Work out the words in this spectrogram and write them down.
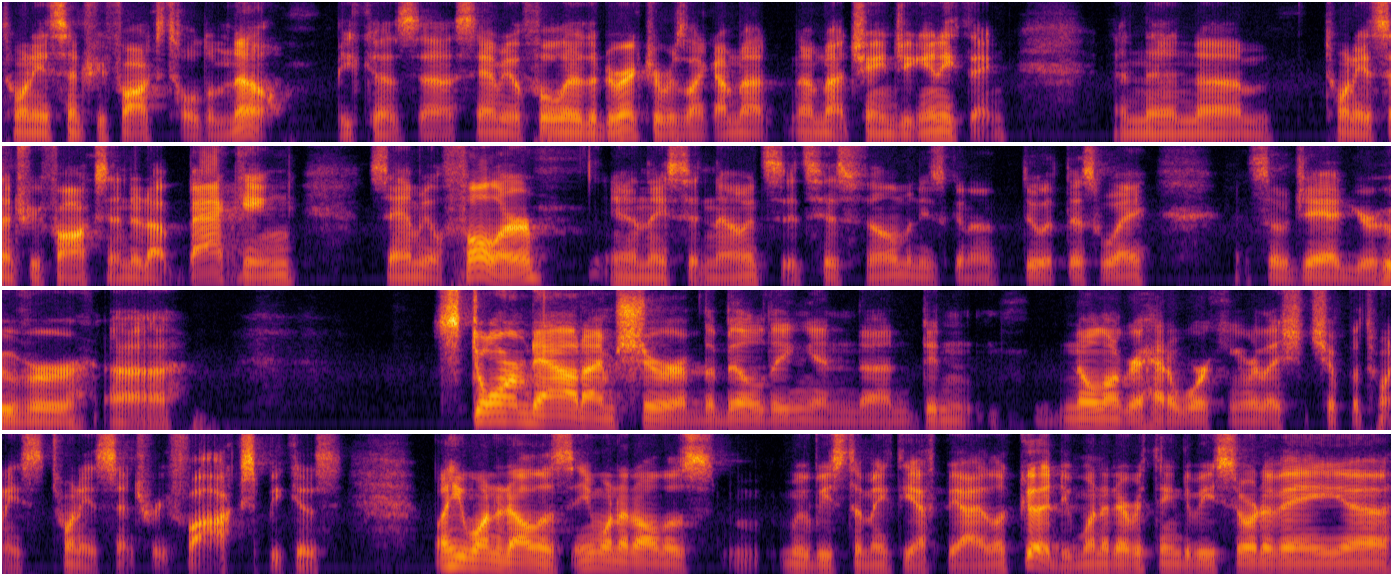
20th Century Fox told him no because uh, Samuel Fuller, the director, was like, "I'm not I'm not changing anything." And then um, 20th Century Fox ended up backing Samuel Fuller, and they said, "No, it's it's his film, and he's going to do it this way." And so J. Edgar Hoover uh, stormed out, I'm sure, of the building and uh, didn't no longer had a working relationship with 20th, 20th Century Fox because well he wanted all those he wanted all those movies to make the FBI look good. He wanted everything to be sort of a uh,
